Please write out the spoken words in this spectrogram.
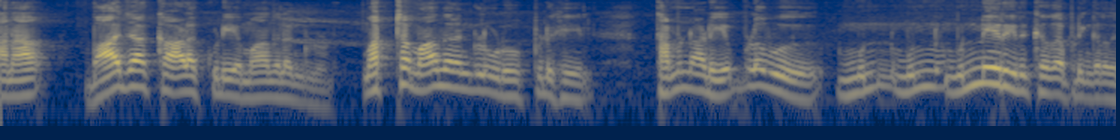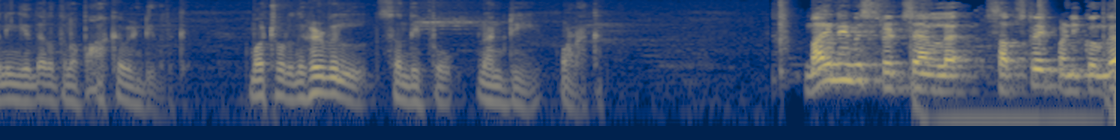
ஆனால் பாஜக ஆளக்கூடிய மாநிலங்களோடு மற்ற மாநிலங்களோடு ஒப்பிடுகையில் தமிழ்நாடு எவ்வளவு முன் முன் முன்னேறி இருக்கிறது அப்படிங்கிறத நீங்கள் இந்த இடத்துல பார்க்க வேண்டியது இருக்குது மற்றொரு நிகழ்வில் சந்திப்போம். நன்றி வணக்கம். மை நேம் இஸ் ரெட் சேனலை சப்ஸ்கிரைப் பண்ணிக்கோங்க.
